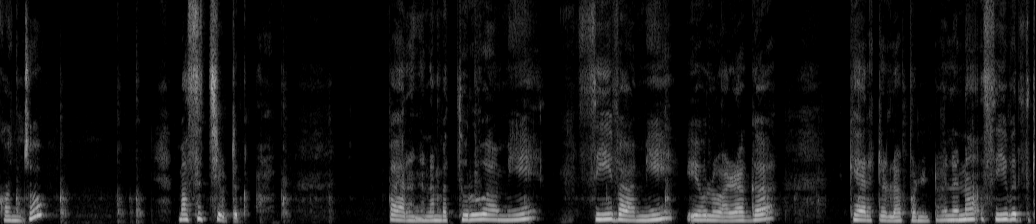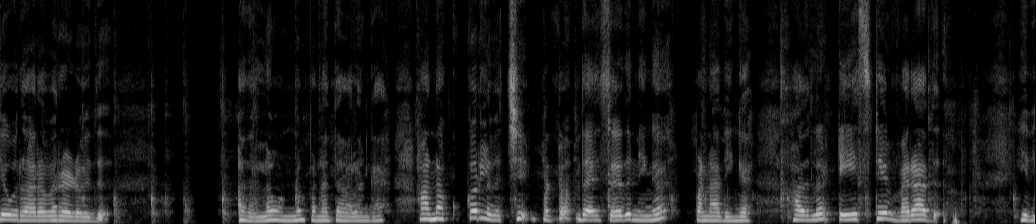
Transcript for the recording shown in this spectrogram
கொஞ்சம் மசிச்சு விட்டுக்கலாம். பாருங்கள் நம்ம துருவாமையே சீவாமையே எவ்வளோ அழகாக கேரட் எல்லாம் பண்ணிட்டோம். இல்லைன்னா சீவரத்துக்கே ஒரு அரை வர இது. அதெல்லாம் ஒன்றும் பண்ண தேவையில்லைங்க. ஆனால் குக்கரில் வச்சு மட்டும் தயவுசெய்து நீங்கள் பண்ணாதீங்க. அதில் டேஸ்ட்டே வராது. இது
